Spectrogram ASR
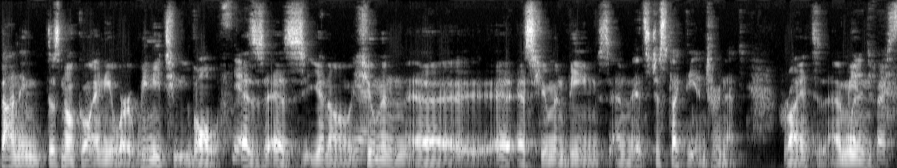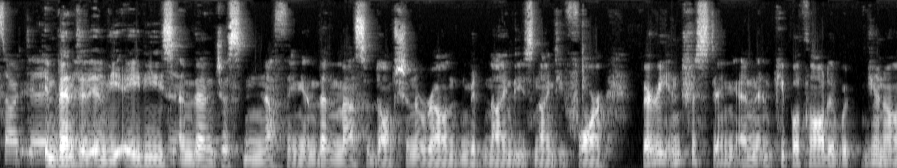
banning does not go anywhere. We need to evolve Yeah. as, as you know, Yeah. human, uh, as human beings, and it's just like the internet. Right. I mean, it first started, invented in the 80s Yeah. and then just nothing and then mass adoption around mid 90s 94 very interesting and and people thought it would you know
